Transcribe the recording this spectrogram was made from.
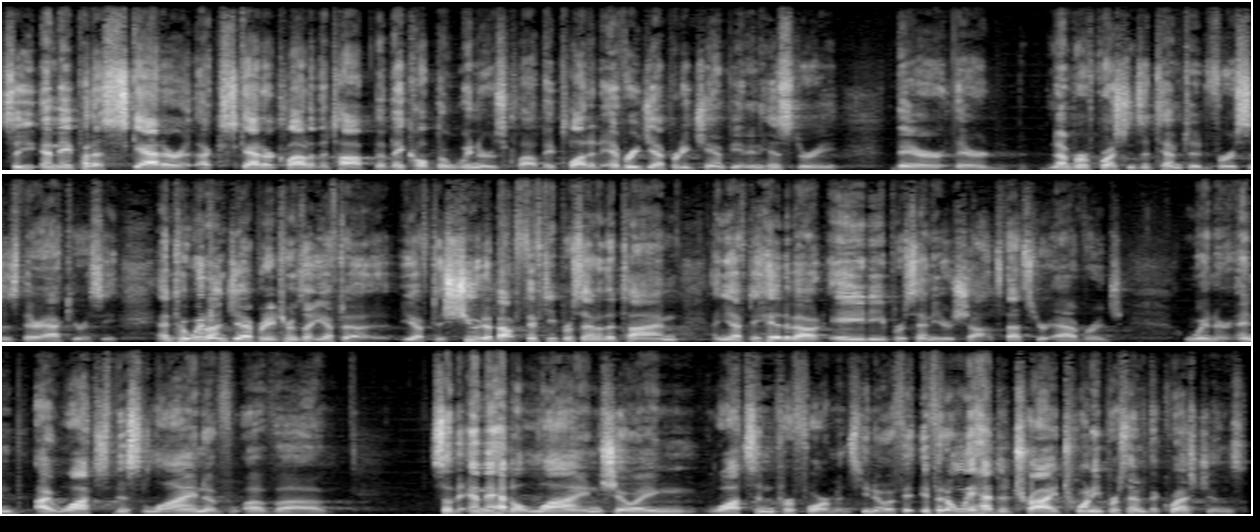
So, you, and they put a scatter, a scatter cloud at the top that they called the winner's cloud. They plotted every Jeopardy champion in history, their, their number of questions attempted versus their accuracy. And to win on Jeopardy, it turns out you have to, you have to shoot about 50% of the time, and you have to hit about 80% of your shots. That's your average winner. And I watched this line of, of uh, so, the, they had a line showing Watson performance. You know, if it, if it only had to try 20% of the questions,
